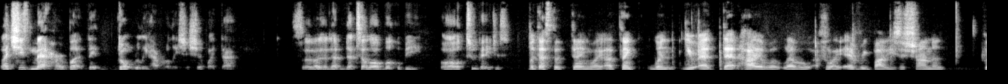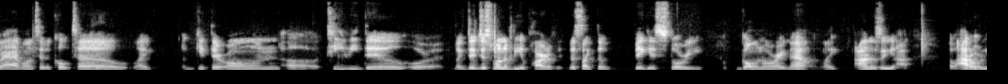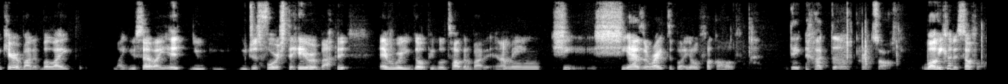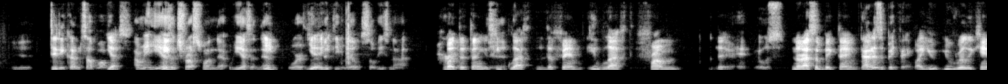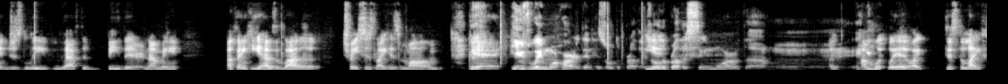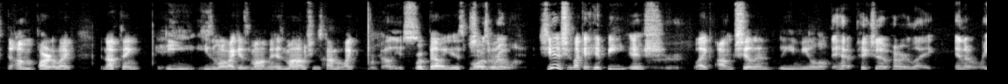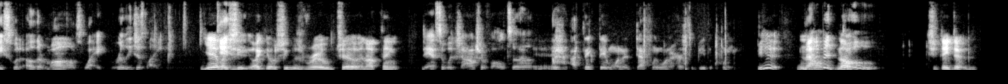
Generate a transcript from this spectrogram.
Like she's met her, but they don't really have a relationship like that. So that that, that tell all book will be all two pages. But that's the thing. Like, I think when you're at that high of a level, I feel like everybody's just trying to grab onto the coattail, like get their own uh, TV deal, or like they just want to be a part of it. That's like the biggest story going on right now. Like, honestly, I I don't really care about it, but like like you said, like it you you just forced to hear about it everywhere you go, people are talking about it. And I mean, she she has a right to be like, yo, fuck off. They cut the prince off. Well, he cut himself off. Yeah. Did he cut himself off? Yes. I mean, he has He- a trust fund net. He has a net He- worth yeah, of he- fifty mil, so he's not. But the thing is, Yeah. he left the family. He left from there. It, it was. No, that's a big thing. That like, is a big thing. like you. You really can't just leave. You have to be there. And I mean, I think he has a lot of traces like his mom. Yeah, he was way more harder than his older brother. His Yeah. older brother seemed more of the. mm, Like, I'm with, well, yeah, like this the life. The, I'm a part of life, and I think he he's more like his mom. And his mom, she's kind of like rebellious. rebellious, She more was of a real one. Yeah, she's like a hippie ish. Like I'm chilling, leave me alone. They had a picture of her like in a race with other moms, like really just like Yeah, like she like yo, she was real chill, and I think dancing with John Travolta. yeah, I think they wanted definitely wanted her to be the queen. yeah That'd no, have been no, dope. She, they didn't.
